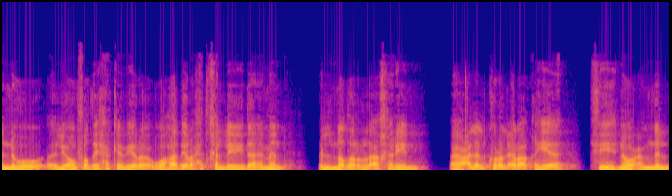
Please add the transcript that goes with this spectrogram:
إنه اليوم فضيحة كبيرة وهذه راح تخلي دائما النظر الآخرين آه، على الكرة العراقية فيه نوع من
